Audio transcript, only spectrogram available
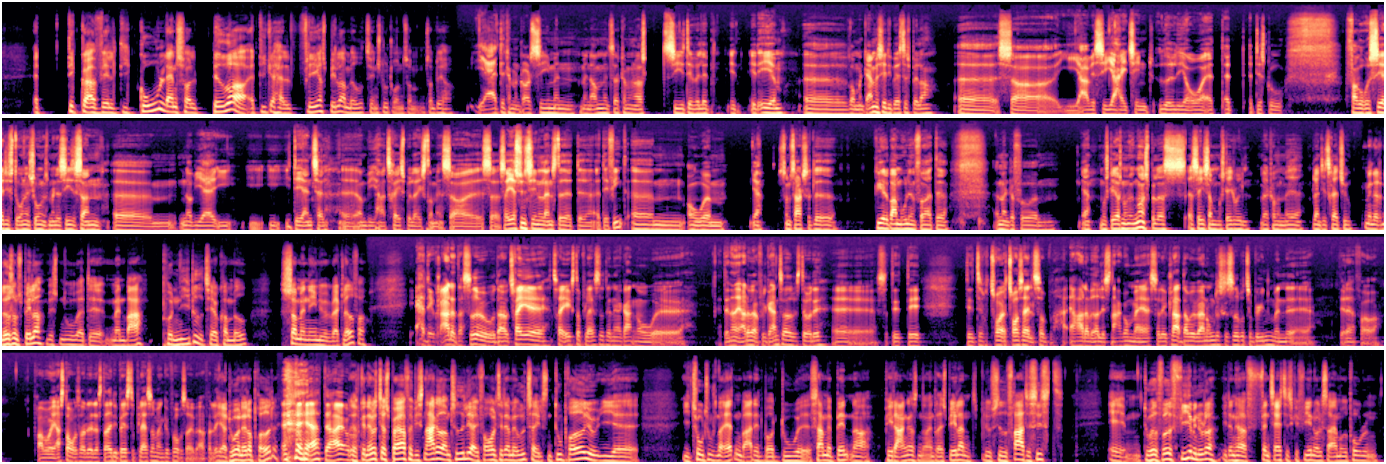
at det gør vel de gode landshold bedre, at de kan have flere spillere med til en slutrunde som, som det her. Ja, det kan man godt sige, men, men omvendt så kan man også sige, at det er vel et, et, et EM, øh, hvor man gerne vil se de bedste spillere. Øh, så jeg vil sige, jeg har ikke tænkt yderligere over, at, at, at det skulle favorisere de store nationer, hvis man kan sige sådan, øh, når vi er i, i, i det antal, øh, om vi har tre spillere ekstra med. Så, øh, så, så jeg synes i en eller anden sted, at, øh, at det er fint. Øh, og øh, ja, som sagt, så giver det bare muligheden for, at, øh, at man kan få... Øh, ja, måske også nogle yngre spillere at se, som måske vil være kommet med blandt de 23. Men er det noget som spiller, hvis nu at øh, man var på nibet til at komme med, som man egentlig vil være glad for? Ja, det er jo klart, at der sidder jo, der er jo tre, øh, tre ekstra pladser den her gang, og øh, den havde jeg da i hvert fald gerne taget, hvis det var det. Øh, så det, det, det, det tror jeg trods alt, så jeg har der været lidt snak om, ja, så det er jo klart, der vil være nogen, der skal sidde på tribunen, men øh, det er derfor, fra hvor jeg står, så er det da stadig de bedste pladser, man kan få så i hvert fald. Ikke? Ja, du har netop prøvet det. ja, det har jeg jo. Jeg skal nemlig til at spørge, for vi snakkede om tidligere i forhold til det med udtalelsen. Du prøvede jo i, øh, i 2018, var det, hvor du øh, sammen med Bentner, Peter Ankersen og Andreas Bjelland blev sidet fra til sidst. Øh, du havde fået fire minutter i den her fantastiske 4-0-sejr mod Polen.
